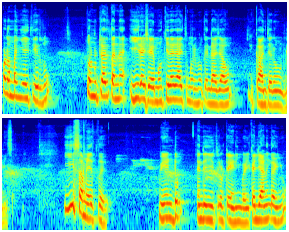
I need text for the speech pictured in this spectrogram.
പടം ഭംഗിയായി തീർന്നു. തൊണ്ണൂറ്റാറിൽ തന്നെ ഈ രക്ഷ മൂക്കില രാജ്യത്ത് മുറിമുക്കൻ രാജാവും കാഞ്ചനവും റിലീസ് ഈ സമയത്ത് വീണ്ടും എന്റെ ജീവിതത്തിലൊരു ട്രെയിനിങ് പോയി കല്യാണം കഴിഞ്ഞു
